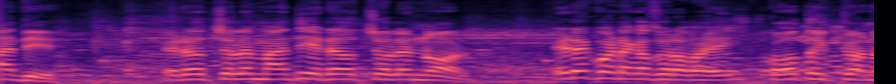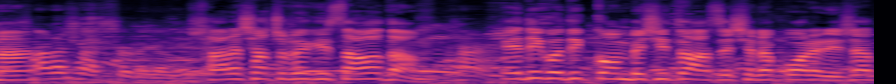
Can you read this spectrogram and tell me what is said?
মাদি এটা হচ্ছে মাদি এটা হচ্ছে নর। এটা কয় টাকা জোড়া ভাই? কত একটু না সাড়ে সাতশো টাকা সাড়ে সাতশো টাকা কি চাওয়া দাম? এদিক ওদিক কম বেশি তো আছে সেটা পরের হিসাব।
